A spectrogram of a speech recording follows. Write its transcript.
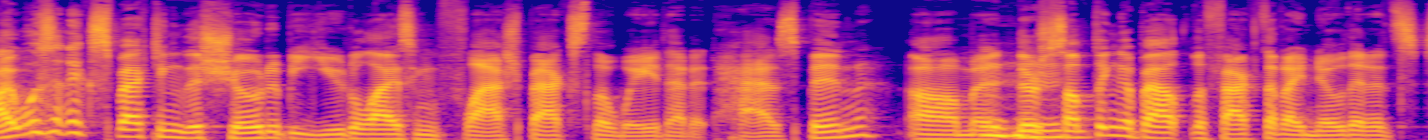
I wasn't expecting this show to be utilizing flashbacks the way that it has been. Um, mm-hmm. There's something about the fact that I know that it's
